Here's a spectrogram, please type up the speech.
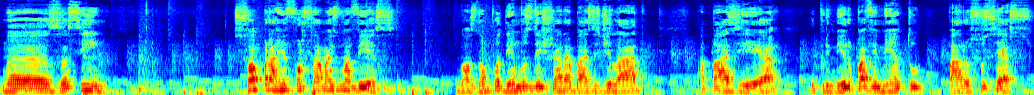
Mas assim, só para reforçar mais uma vez, nós não podemos deixar a base de lado. A base é o primeiro pavimento para o sucesso.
